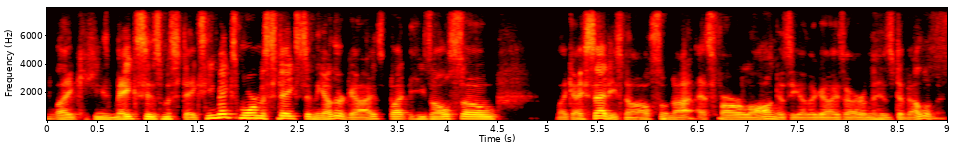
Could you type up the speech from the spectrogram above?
Like he makes his mistakes. He makes more mistakes than the other guys, but he's also, like I said, he's not also not as far along as the other guys are in his development.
